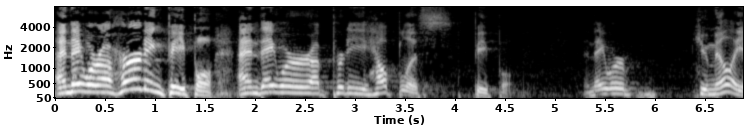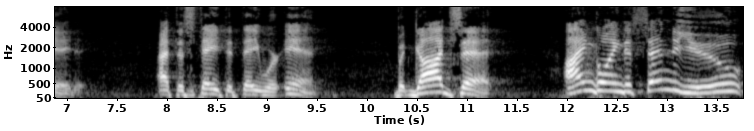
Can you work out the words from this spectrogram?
and they were a hurting people, and they were a pretty helpless people. And they were humiliated at the state that they were in. But God said, I'm going to send to you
